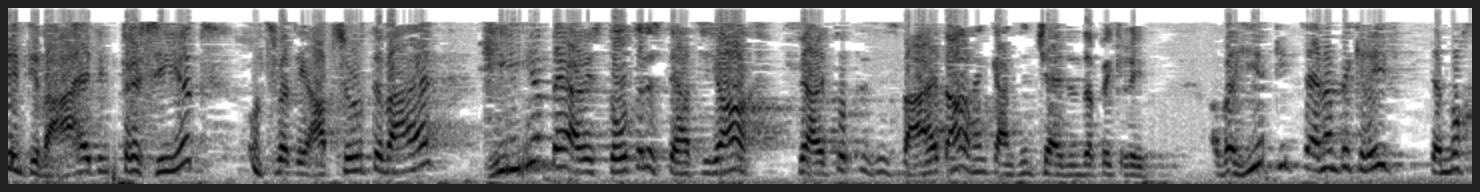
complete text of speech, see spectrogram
den die Wahrheit interessiert, und zwar die absolute Wahrheit, hier bei Aristoteles, der hat sich auch, für Aristoteles ist Wahrheit auch ein ganz entscheidender Begriff. Aber hier gibt es einen Begriff, der noch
